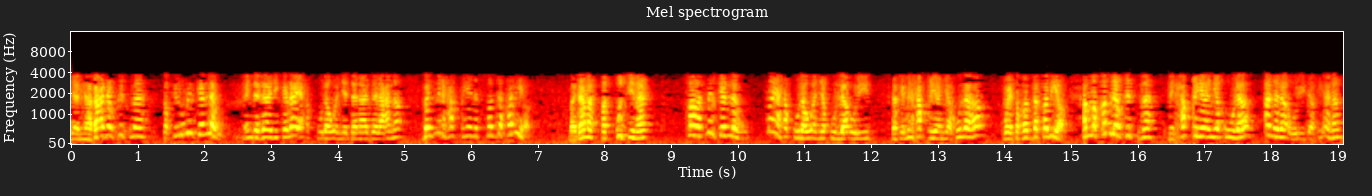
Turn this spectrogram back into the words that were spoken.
لأنها بعد القسمة تصير ملكا له. عند ذلك لا يحق له أن يتنازل عنها بل من حقه أن يتصدق بها. ما دامت قد قسمت صارت ملكا له. ما يحق له أن يقول لا أريد لكن من حقه أن يأخذها ويتصدق بها. أما قبل القسمة من حقه أن يقول أنا لا أريد أخي أنا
